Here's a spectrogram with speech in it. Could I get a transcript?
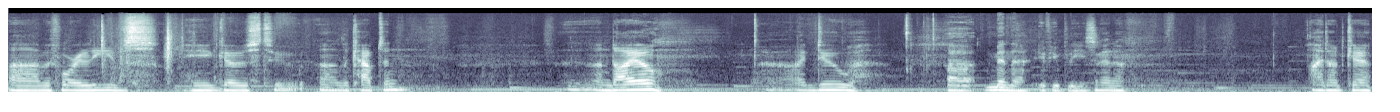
Uh, before he leaves, he goes to uh, the captain. Uh, Andayo, uh, I do. Uh, Minna, if you please. Minna. I don't care.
